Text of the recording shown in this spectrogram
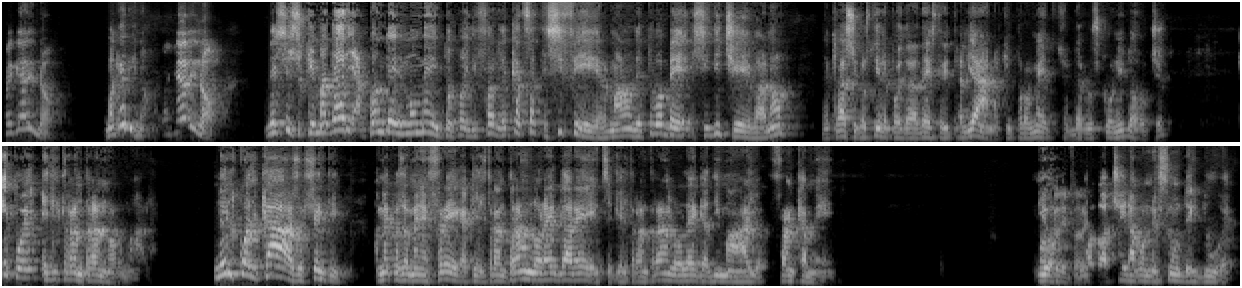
Magari no. Magari no. Magari no. Nel senso che magari quando è il momento poi di fare le cazzate si fermano, hanno detto vabbè, si diceva, no? Nel classico stile poi della destra italiana, chi promette, cioè Berlusconi dolce, e poi è il tran tran normale. Nel qual caso, senti, a me cosa me ne frega che il tran tran lo regga Renzi, che il tran tran lo legga Di Maio, francamente. Io non vado a cena con nessuno dei due.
